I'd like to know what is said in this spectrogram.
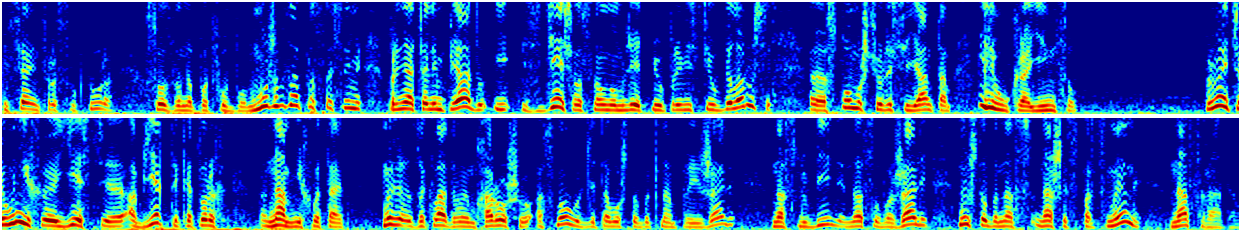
и вся инфраструктура создана под футбол. Можем запросто с ними принять Олимпиаду и здесь в основном летнюю провести в Беларуси э, с помощью россиян там или украинцев. Понимаете, у них э, есть э, объекты, которых нам не хватает. Мы закладываем хорошую основу для того, чтобы к нам приезжали, нас любили, нас уважали, ну и чтобы нас, наши спортсмены нас радовали.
